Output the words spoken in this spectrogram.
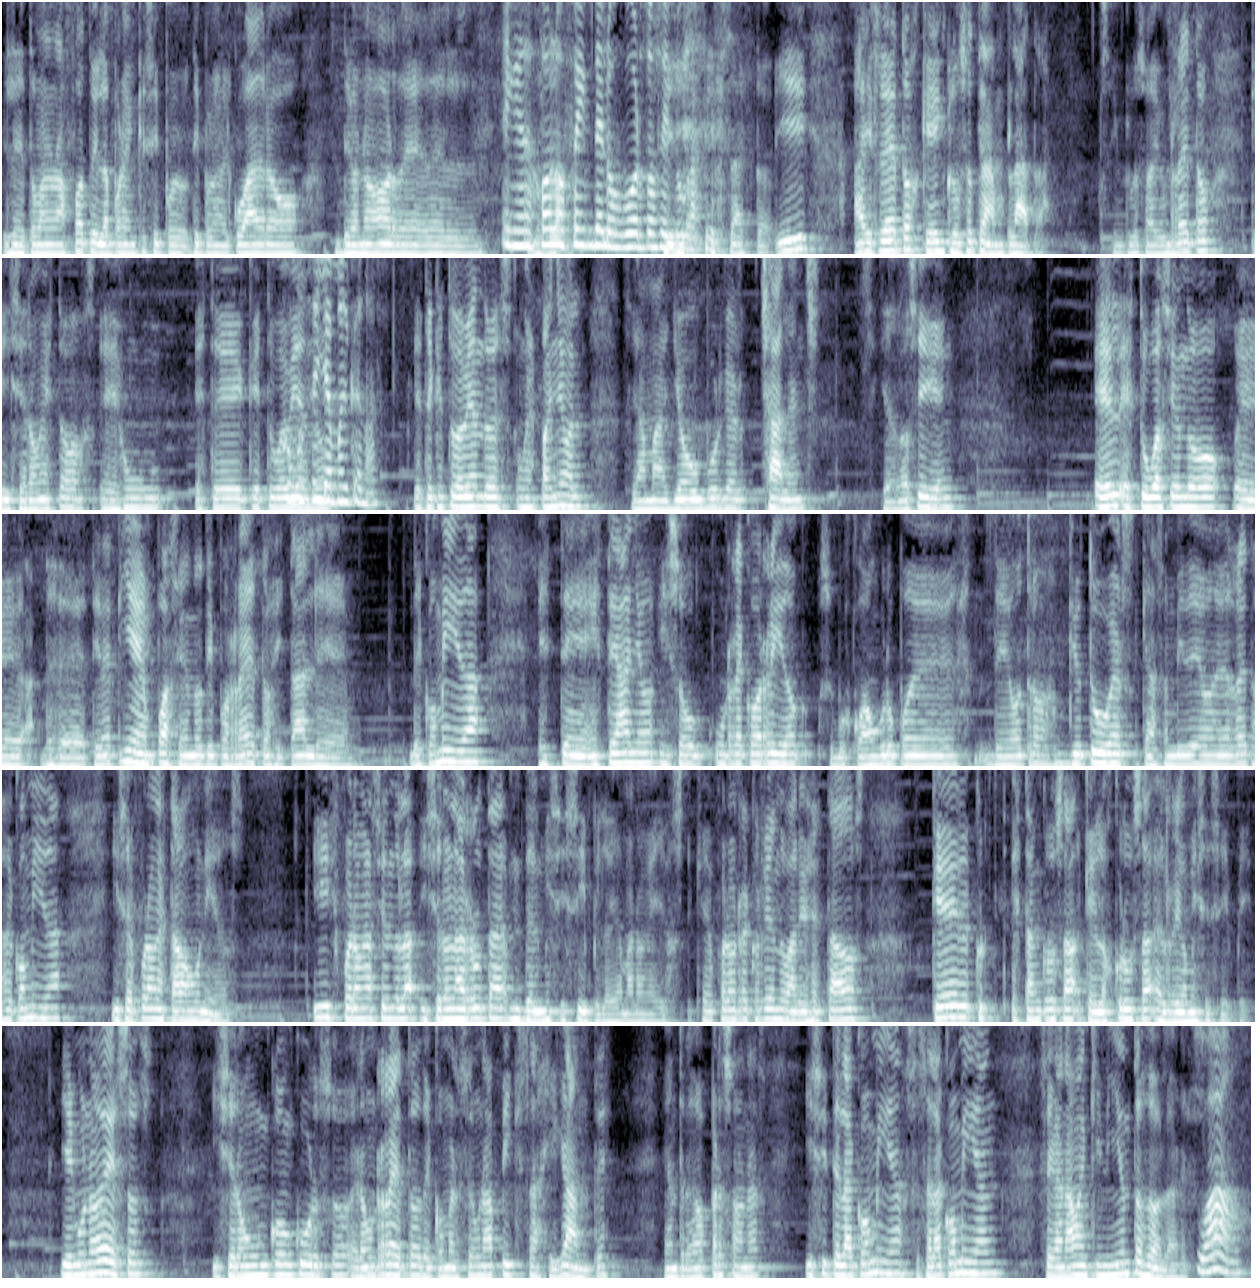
le toman una foto y la ponen que sí, tipo en el cuadro de honor del... En el Hall of Fame de los gordos del lugar. Exacto. Y hay retos que incluso te dan plata. incluso hay un reto que hicieron estos, es un, este que estuve viendo. ¿Cómo se llama el canal? Este que estuve viendo es un español, se llama Joe Burger Challenge, si quieren lo siguen. Él estuvo haciendo, eh, desde tiene tiempo, haciendo tipo retos y tal de, de comida. Este, este año hizo un recorrido, buscó a un grupo de, de otros youtubers que hacen videos de retos de comida y se fueron a Estados Unidos y fueron haciendo la, hicieron la ruta del Mississippi, lo llamaron ellos, que fueron recorriendo varios estados que, están cruza, que los cruza el río Mississippi. Y en uno de esos hicieron un concurso, era un reto de comerse una pizza gigante entre dos personas y si te la comías, si se la comían, se ganaban 500 dólares. ¡Wow!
